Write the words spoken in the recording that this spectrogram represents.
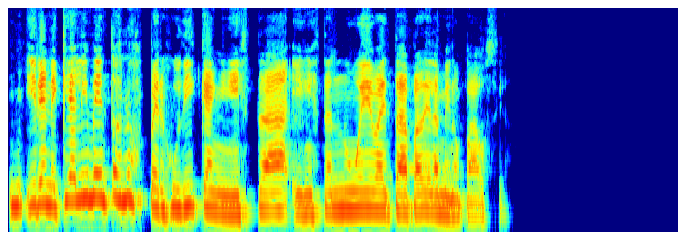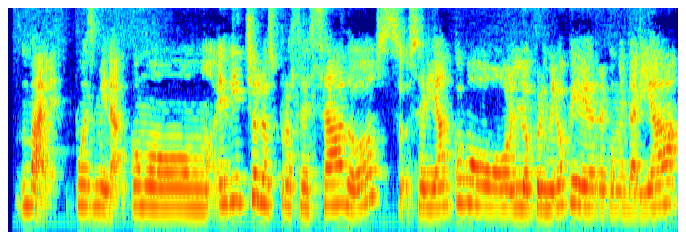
Irene, ¿qué alimentos nos perjudican en esta, en esta nueva etapa de la menopausia? Vale, pues mira, como he dicho, los procesados serían como lo primero que recomendaría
